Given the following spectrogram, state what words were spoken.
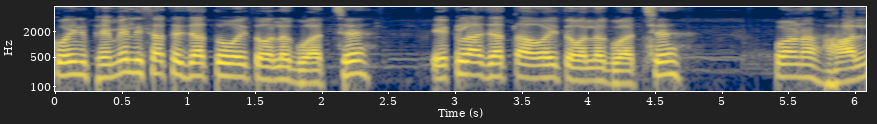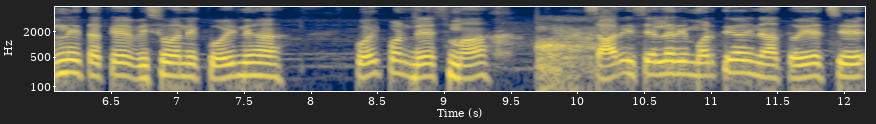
કોઈની ફેમિલી સાથે જતું હોય તો અલગ વાત છે. એકલા જતા હોય તો અલગ વાત છે. પણ હાલની તકે વિશ્વની કોઈને, કોઈ પણ દેશમાં સારી સેલેરી મળતી હોય ને, તો એ છે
